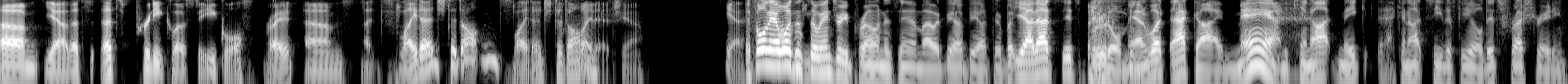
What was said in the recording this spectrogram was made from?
um, yeah, that's that's pretty close to equal, right? Um, slight edge to Dalton, slight edge to Dalton, slight edge, yeah. Yeah. If only I wasn't so injury prone as him, I would be I'd be out there. But yeah, that's it's brutal, man. what that guy, man, he cannot make cannot see the field. It's frustrating.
